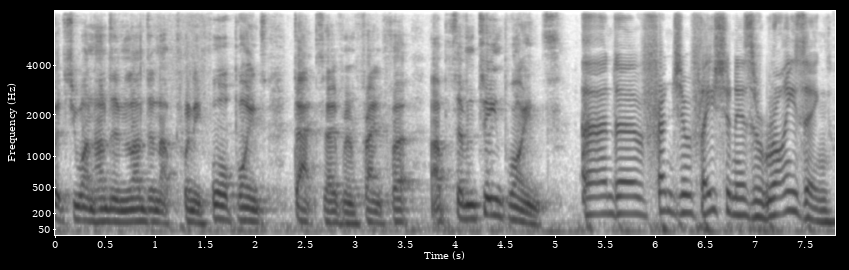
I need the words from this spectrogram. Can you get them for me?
FTSE 100 in London up 24 points. DAX over in Frankfurt up 17 points. And uh, French inflation is rising.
